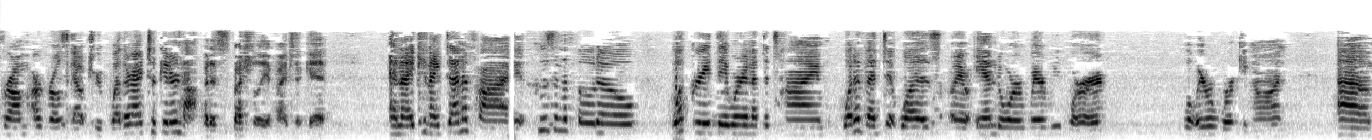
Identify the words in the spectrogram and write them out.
from our Girl Scout troop, whether I took it or not, but especially if I took it, and I can identify who's in the photo, what grade they were in at the time, what event it was, and or where we were, what we were working on. Um,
